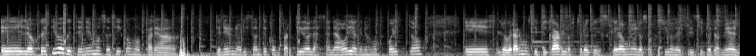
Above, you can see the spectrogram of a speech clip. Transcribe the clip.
El objetivo que tenemos así como para tener un horizonte compartido, la zanahoria que nos hemos puesto, es lograr multiplicar los trueques, que era uno de los objetivos del principio también.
